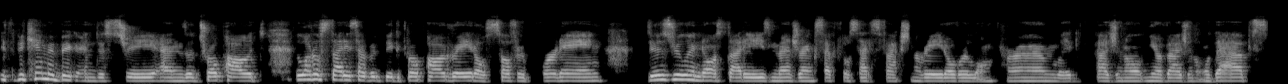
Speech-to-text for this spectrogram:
it became a big industry and the dropout a lot of studies have a big dropout rate of self-reporting. There's really no studies measuring sexual satisfaction rate over long term like vaginal neovaginal depths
